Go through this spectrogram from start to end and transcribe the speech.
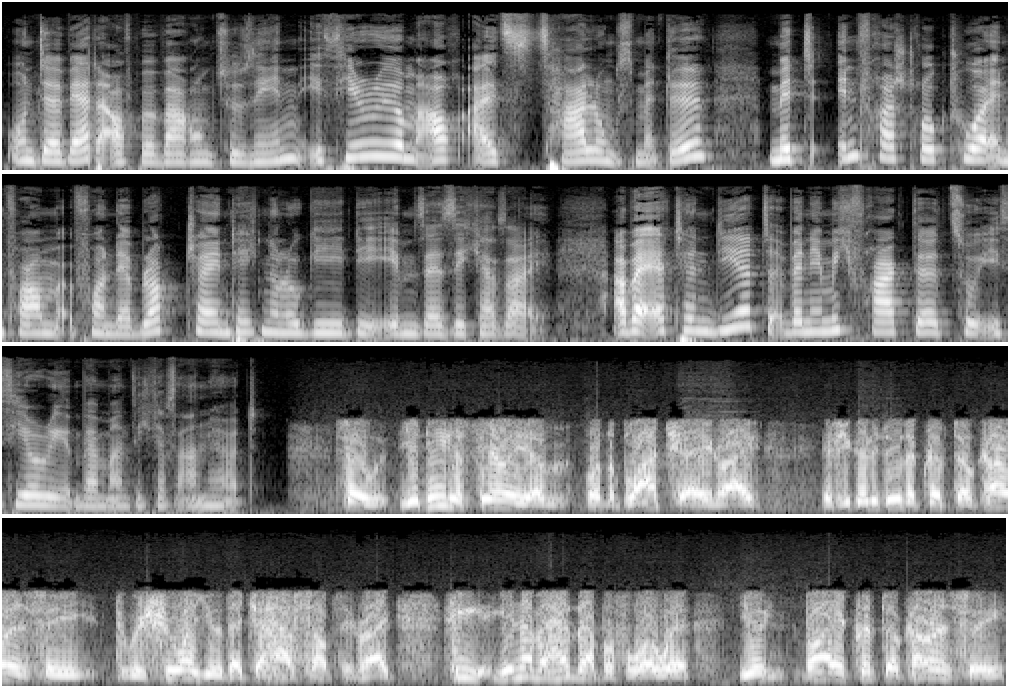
und der Wertaufbewahrung zu sehen, Ethereum auch als Zahlungsmittel mit Infrastruktur in Form von der Blockchain-Technologie, die eben sehr sicher sei. Aber er tendiert, wenn ihr mich fragte, zu Ethereum, wenn man sich das anhört. So you need Ethereum or the blockchain, right? if you're going to do the cryptocurrency to assure you that you have something, right? See, you never had that before where you buy a cryptocurrency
